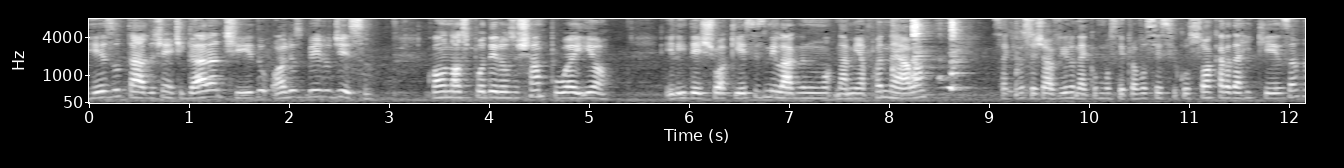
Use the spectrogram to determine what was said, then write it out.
Resultado, gente, garantido. Olha os brilhos disso. Com o nosso poderoso shampoo aí, ó. Ele deixou aqui esses milagres na minha panela. Isso aqui vocês já viram, né? Que eu mostrei pra vocês. Ficou só a cara da riqueza.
